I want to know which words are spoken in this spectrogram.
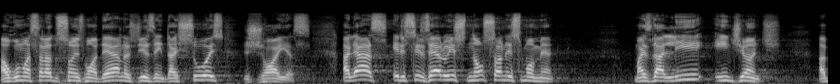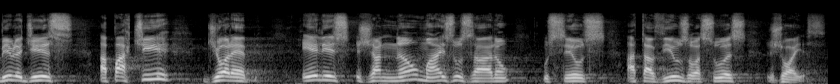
Algumas traduções modernas dizem das suas joias. Aliás, eles fizeram isso não só nesse momento, mas dali em diante. A Bíblia diz, a partir de Oreb, eles já não mais usaram os seus atavios ou as suas joias.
